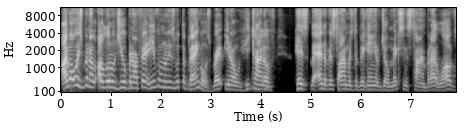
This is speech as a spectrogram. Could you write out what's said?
I've always been a, a little Gio Bernard fan, even when he was with the Bengals, right? You know, he kind Mhm. of his the end of his time was the beginning of Joe Mixon's time, but I loved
